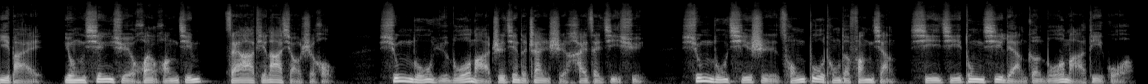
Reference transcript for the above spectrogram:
一百用鲜血换黄金。在阿提拉小时候，匈奴与罗马之间的战事还在继续。匈奴骑士从不同的方向袭击东西两个罗马帝国。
